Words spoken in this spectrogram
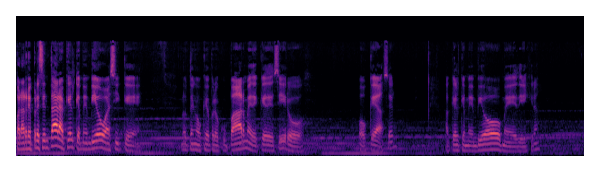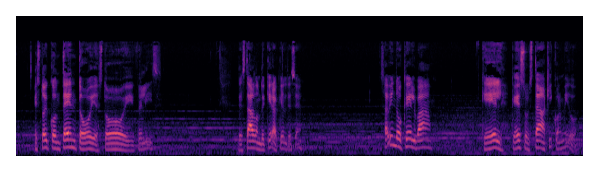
para representar a aquel que me envió, así que no tengo que preocuparme de qué decir o, o qué hacer. Aquel que me envió me dirigirá. Estoy contento y estoy feliz de estar donde quiera que Él desee. Sabiendo que Él va, que Él, que eso está aquí conmigo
